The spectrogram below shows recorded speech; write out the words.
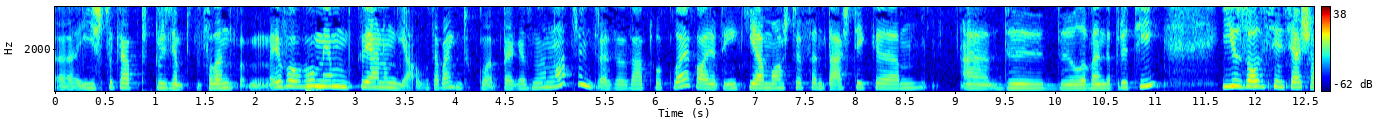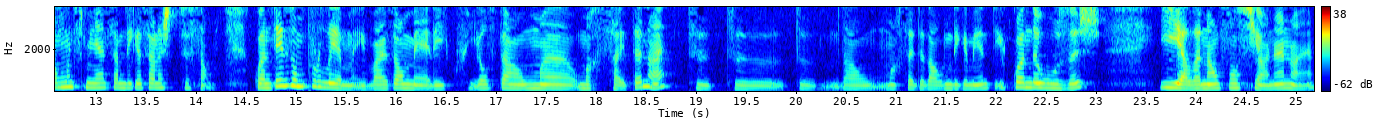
Uh, e explicar, por exemplo, falando, eu vou, vou, mesmo criar um diálogo, está bem? Tu pegas na amostra, entresas à tua colega, olha, tenho aqui a amostra fantástica uh, de, de lavanda para ti. E os óleos essenciais são muito semelhantes à medicação nesta situação. Quando tens um problema e vais ao médico e ele te dá uma, uma receita, não é? Te, te, te dá uma receita de algum medicamento e quando a usas e ela não funciona, não é?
